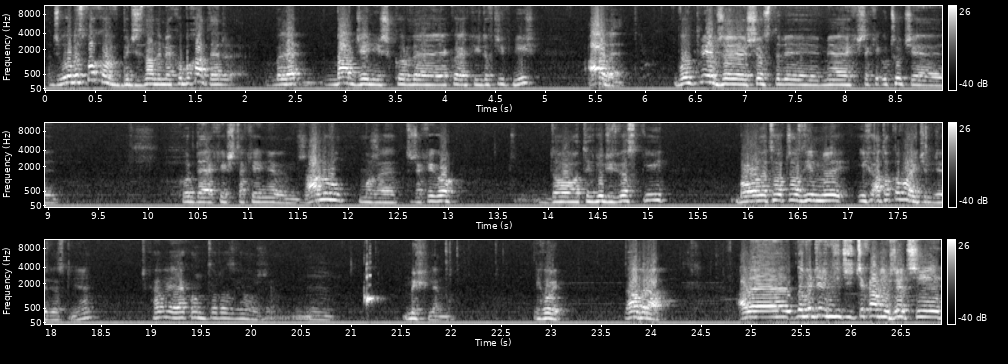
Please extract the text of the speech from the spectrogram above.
Znaczy byłoby spoko być znanym jako bohater, le- bardziej niż kurde jako jakiś dowcipniś, ale wątpiłem, że siostry miały jakieś takie uczucie kurde jakieś takie, nie wiem, żalu, może coś takiego do tych ludzi z wioski, bo one cały czas im, ich atakowali ci ludzie z wioski, nie? Ciekawe jak on to rozwiąże. Hmm. Myślę. I chuj. Dobra. Ale dowiedzieliśmy się ci ciekawych rzeczy.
